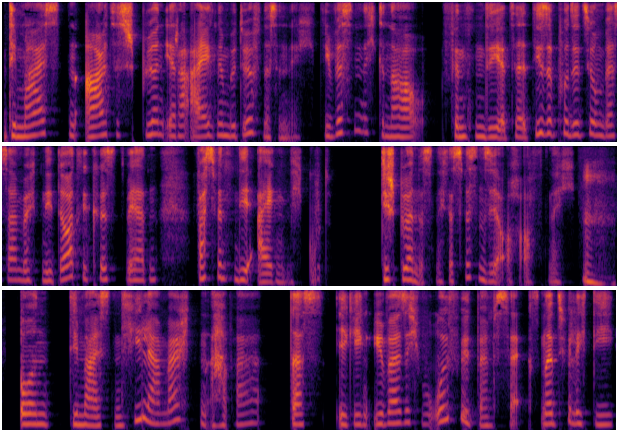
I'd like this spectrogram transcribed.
die meisten Artists spüren ihre eigenen Bedürfnisse nicht. Die wissen nicht genau, finden die jetzt diese Position besser, möchten die dort geküsst werden? Was finden die eigentlich gut? Die spüren das nicht, das wissen sie auch oft nicht. Mhm. Und die meisten Healer möchten aber, dass ihr Gegenüber sich wohlfühlt beim Sex. Natürlich, die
